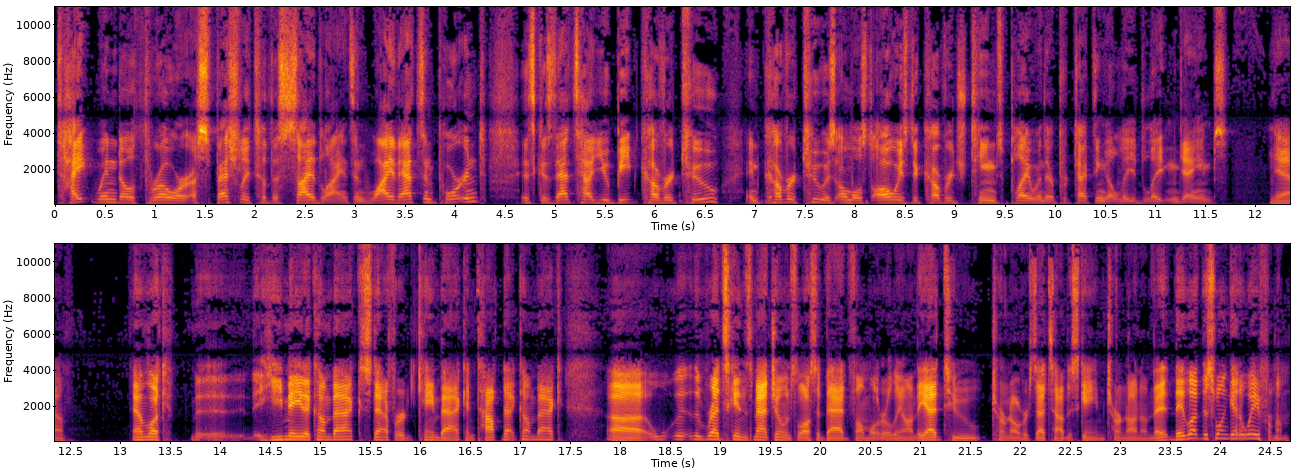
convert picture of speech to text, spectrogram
tight window thrower, especially to the sidelines. And why that's important is because that's how you beat cover two. And cover two is almost always the coverage teams play when they're protecting a lead late in games. Yeah. And look, uh, he made a comeback. Stafford came back and topped that comeback. Uh, the Redskins, Matt Jones lost a bad fumble early on. They had two turnovers. That's how this game turned on them. They, they let this one get away from them.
